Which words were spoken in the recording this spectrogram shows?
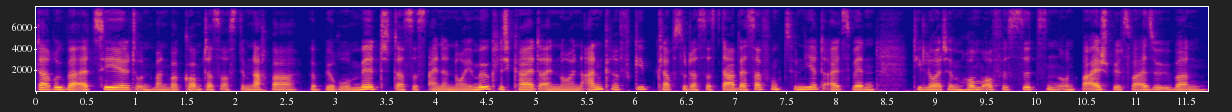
darüber erzählt und man bekommt das aus dem Nachbar Büro mit, dass es eine neue Möglichkeit, einen neuen Angriff gibt? Glaubst du, dass es da besser funktioniert, als wenn die Leute im Homeoffice sitzen und beispielsweise über ein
